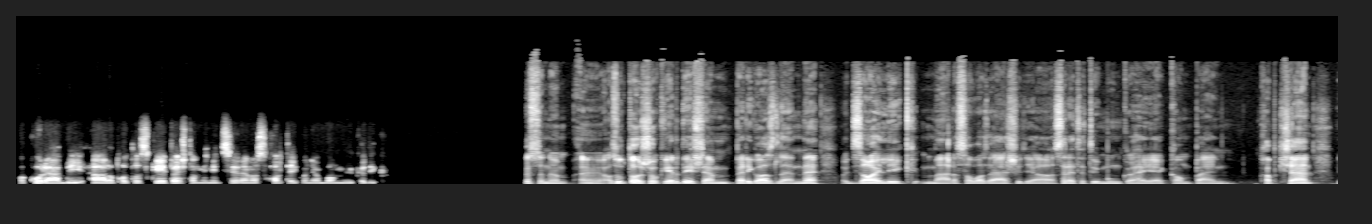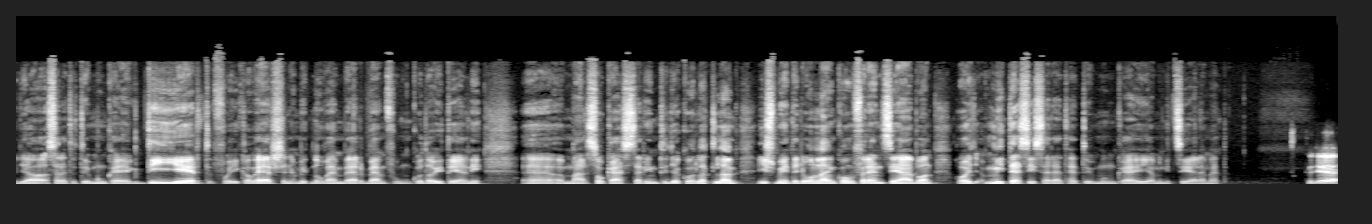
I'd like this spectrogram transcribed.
a korábbi állapothoz képest a minicérem az hatékonyabban működik. Köszönöm. Az utolsó kérdésem pedig az lenne, hogy zajlik már a szavazás ugye a Szerethető Munkahelyek kampány kapcsán. Ugye a Szerethető Munkahelyek díjért folyik a verseny, amit novemberben fogunk odaítélni már szokás szerint gyakorlatilag. Ismét egy online konferenciában, hogy mi teszi Szerethető Munkahelyi a mini CRM-et. Ugye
